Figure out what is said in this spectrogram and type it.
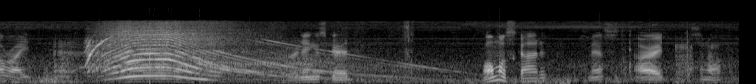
Alright. Ah! Everything's good. Almost got it. Missed. Alright, that's enough.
